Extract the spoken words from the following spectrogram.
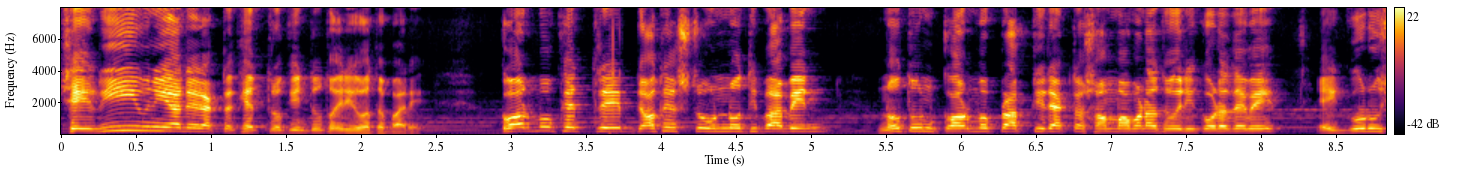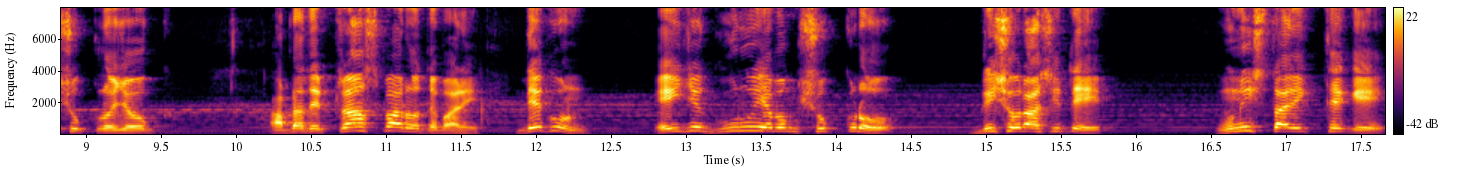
সেই রিইউনিয়নের একটা ক্ষেত্র কিন্তু তৈরি হতে পারে। কর্মক্ষেত্রে যথেষ্ট উন্নতি পাবেন, নতুন কর্মপ্রাপ্তির একটা সম্ভাবনা তৈরি করে দেবে, এই গুরু শুক্র যোগ আপনাদের ট্রান্সফার হতে পারে। দেখুন, এই যে গুরু এবং শুক্র বৃষ রাশিতে উনিশ তারিখ থেকে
